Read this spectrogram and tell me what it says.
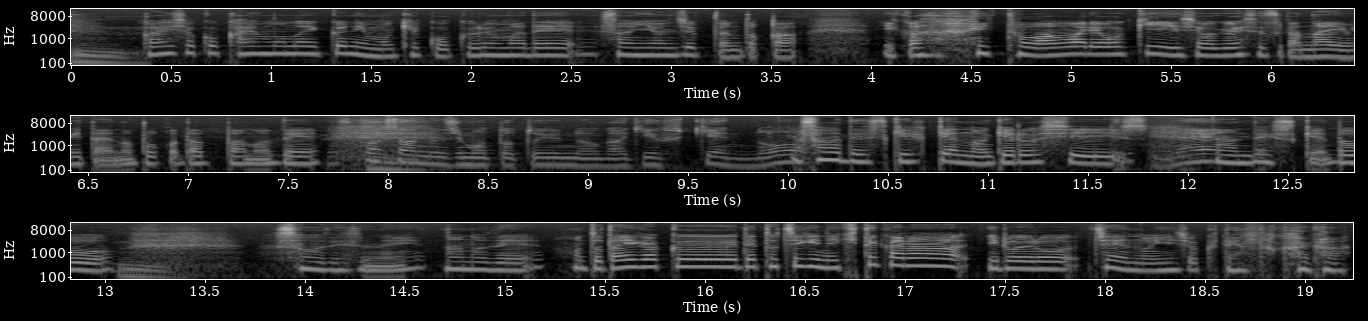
うん、外食買い物行くにも結構車で3 4 0分とか行かないとあんまり大きい商業施設がないみたいなとこだったので。お母さんの地元というのが岐阜県のそうです。岐阜県の下呂市なんですけど。うんそうですね。なので本当大学で栃木に来てからいろいろチェーンの飲食店とかが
